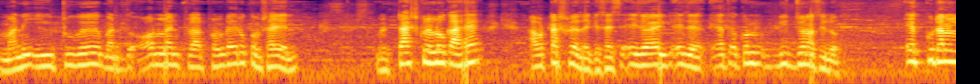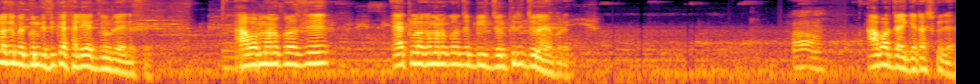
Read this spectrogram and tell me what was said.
মানে ইউটিউবে মানে অনলাইন প্ল্যাটফর্মটা এরকম শাহিন মানে টাচ করে লোক আহে আবার টাচ করে রেখে চাইছে এই যে এই- যে এতক্ষণ বিশ জন আছিল। এক কুটানের লগে বেগুন গেছি খালি একজন রয়ে গেছে। আবার মনে করো যে এক লগে মনে করো যে বিশ জন তিরিশ জন আয় পড়ে। হ্যাঁ। আবার যাই গেটাস করে।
